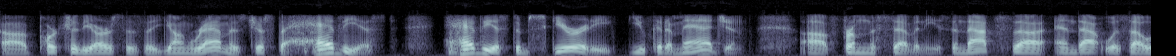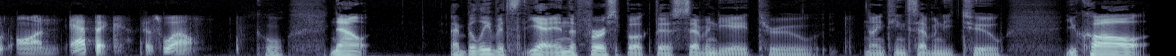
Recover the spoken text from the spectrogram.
uh, Portrait of the Artist as a Young Ram, is just the heaviest heaviest obscurity you could imagine uh, from the 70s, and that's uh, and that was out on Epic as well. Cool. Now, I believe it's yeah in the first book, the 78 through 1972, you call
